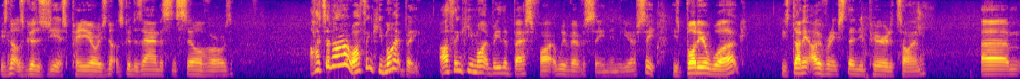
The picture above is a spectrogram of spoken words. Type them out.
he's not as good as GSP or he's not as good as Anderson Silva. Or I don't know. I think he might be. I think he might be the best fighter we've ever seen in the UFC. His body of work, he's done it over an extended period of time. Um,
